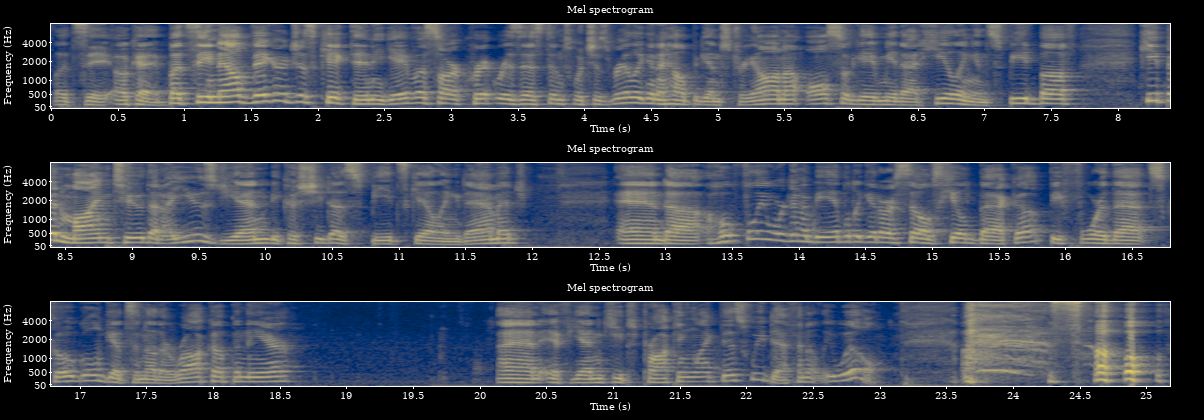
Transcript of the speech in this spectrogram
Let's see. Okay, but see, now Vigor just kicked in. He gave us our crit resistance, which is really going to help against Triana. Also gave me that healing and speed buff. Keep in mind, too, that I used Yen because she does speed scaling damage. And uh, hopefully we're going to be able to get ourselves healed back up before that Skogul gets another rock up in the air. And if Yen keeps procking like this, we definitely will. so,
